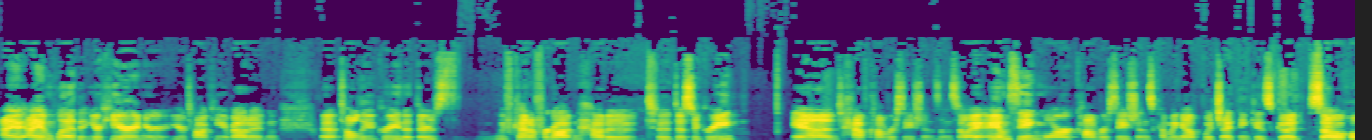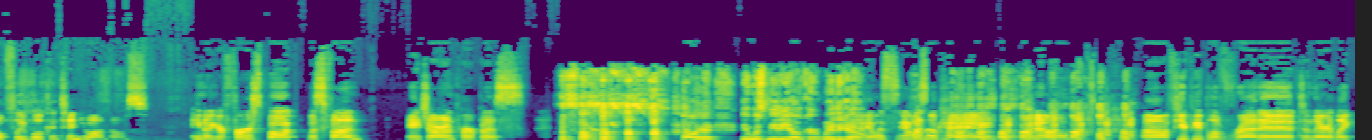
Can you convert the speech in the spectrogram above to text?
I, I, am glad that you're here and you're you're talking about it, and I totally agree that there's we've kind of forgotten how to to disagree and have conversations, and so I, am seeing more conversations coming up, which I think is good. So hopefully we'll continue on those. You know, your first book was fun, HR on Purpose. it. it was mediocre. Way to go! Yeah, it was. It was okay. you know, uh, a few people have read it and they're like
